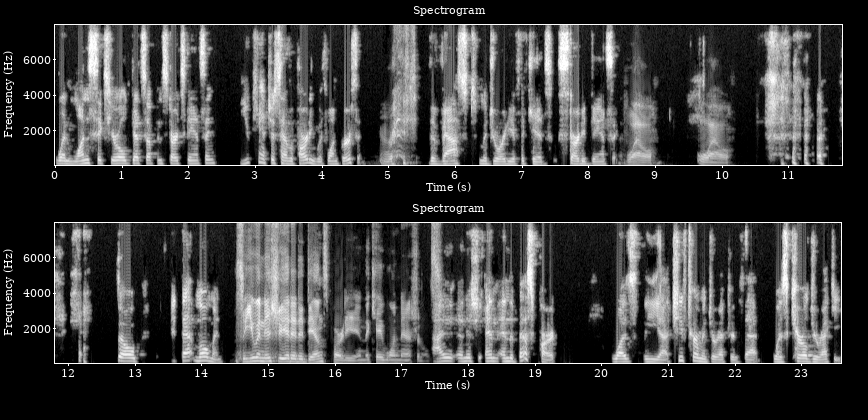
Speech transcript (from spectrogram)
when one six year old gets up and starts dancing, you can't just have a party with one person. Right. The vast majority of the kids started dancing. Wow. Wow. So at that moment, So you initiated a dance party in the K1 Nationals. I initiated, and, and the best part was the uh, chief tournament director of that was Carol Jarecki,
